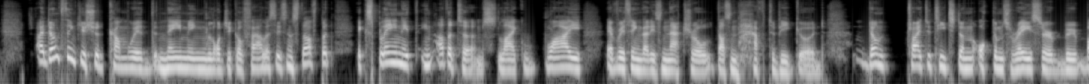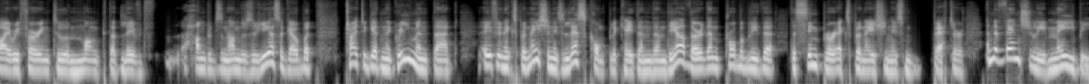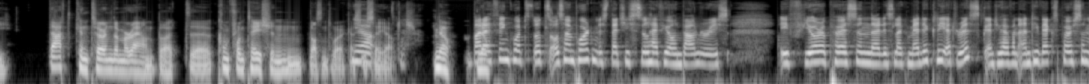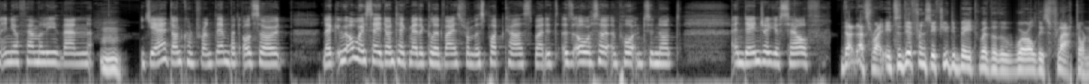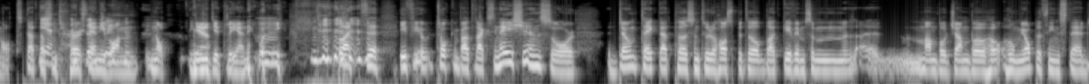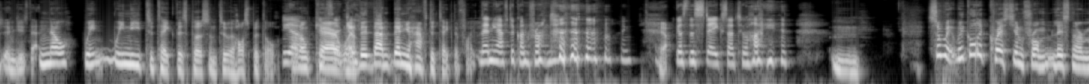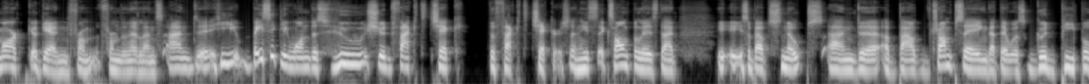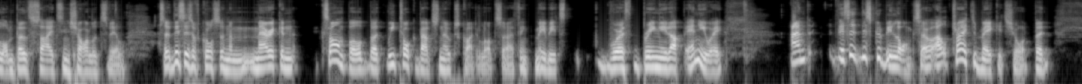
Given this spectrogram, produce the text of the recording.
I don't think you should come with naming logical fallacies and stuff, but explain it in other terms, like why everything that is natural doesn't have to be good. Don't try to teach them Occam's razor by referring to a monk that lived hundreds and hundreds of years ago, but try to get an agreement that if an explanation is less complicated than the other, then probably the, the simpler explanation is better. And eventually, maybe that can turn them around, but uh, confrontation doesn't work, as Yeah. you say, Outlash. No. But No. I think what's, what's also important is that you still have your own boundaries. If you're a person that is like medically at risk and you have an anti-vax person in your family, then Mm. yeah, don't confront them. But also, like we always say, don't take medical advice from this podcast. But it's, it's also important to not endanger yourself. That, that's right. It's a difference if you debate whether the world is flat or not. That doesn't hurt exactly. anyone, not Yeah. immediately anyway. but uh, if you're talking about vaccinations or don't take that person to the hospital, but give him some uh, mumbo jumbo ho- homeopathy instead, and you no, we we need to take this person to a hospital. Yeah, I don't care. exactly. Then then you have to take the fight. Then you have to confront. Yeah. Because the stakes are too high. Mm. So we, we got a question from listener Mark again from from the Netherlands, and uh, he basically wonders who should fact check the fact checkers. And his example is that is about Snopes and uh, about Trump saying that there was good people on both sides in Charlottesville. So this is of course an American example, but we talk about Snopes quite a lot, so I think maybe it's worth bringing it up anyway. And this is, this could be long, so I'll try to make it short. But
